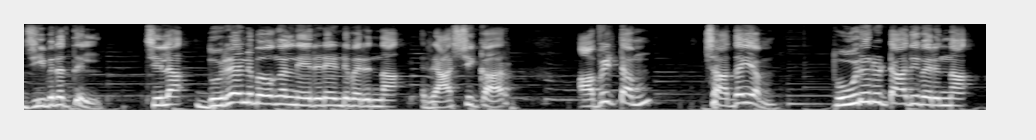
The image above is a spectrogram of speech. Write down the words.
ജീവിതത്തിൽ ചില ദുരനുഭവങ്ങൾ നേരിടേണ്ടി വരുന്ന രാശിക്കാർ അവിട്ടം ചതയം പൂരുരുട്ടാതി വരുന്ന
